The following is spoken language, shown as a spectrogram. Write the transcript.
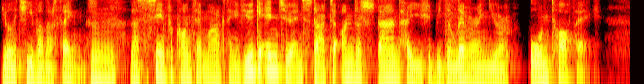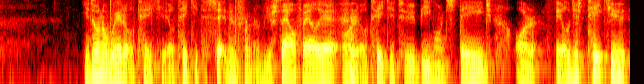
you'll achieve other things. Mm-hmm. And that's the same for content marketing. If you get into it and start to understand how you should be delivering your own topic, you don't know where it'll take you. It'll take you to sitting in front of yourself, Elliot, or it'll take you to being on stage, or it'll just take you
